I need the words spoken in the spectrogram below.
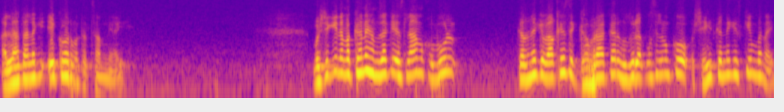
اللہ تعالیٰ کی ایک اور مدد سامنے آئی۔ مشکین مکہ نے حمزہ کے اسلام قبول کرنے کے واقعے سے گھبرا کر حضور وسلم کو شہید کرنے کی اسکیم بنائی۔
